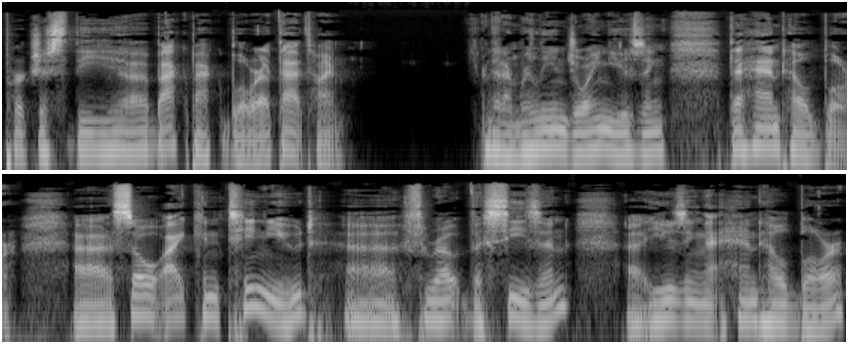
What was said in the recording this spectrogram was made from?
purchase the uh, backpack blower at that time. That I'm really enjoying using the handheld blower. Uh, so I continued uh, throughout the season using that handheld blower.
